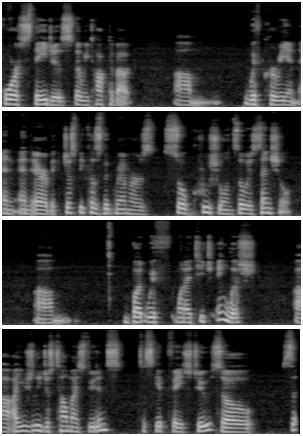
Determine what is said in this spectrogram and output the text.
four stages that we talked about um, with Korean and, and Arabic, just because the grammar is so crucial and so essential. Um, but with when I teach English, uh, I usually just tell my students to skip phase two. So, so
